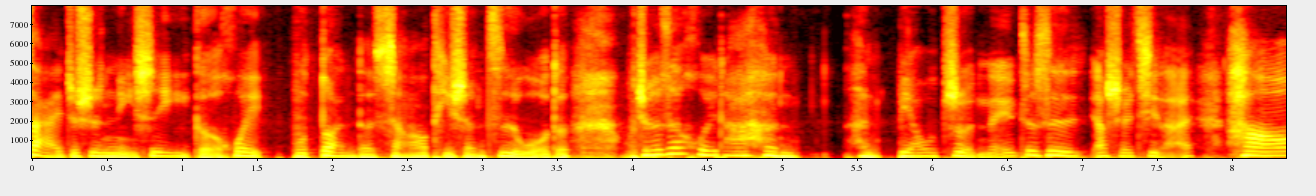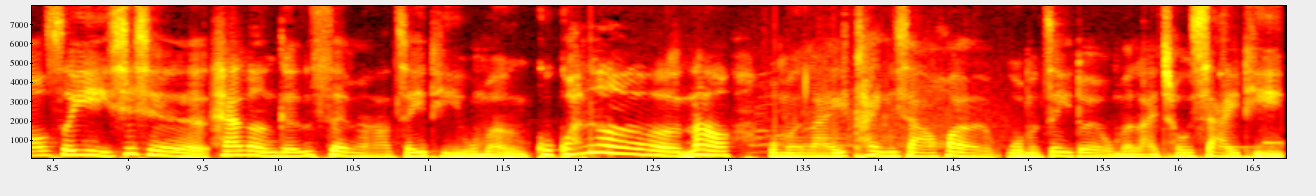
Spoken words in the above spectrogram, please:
再就是你是一个会不断的想要提升自我的，我觉得这回答很很标准呢，就是要学起来。好，所以谢谢 Helen 跟 Sam 啊，这一题我们过关了。那我们来看一下，换我们这一队，我们来抽下一题。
